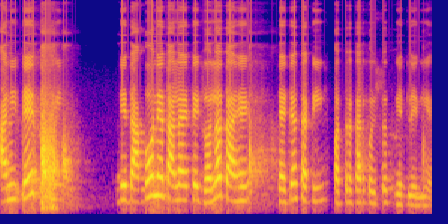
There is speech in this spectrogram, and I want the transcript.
आणि तेच जे दाखवण्यात आलंय ते गलत आहे त्याच्यासाठी पत्रकार परिषद घेतलेली आहे.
